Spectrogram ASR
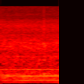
Bye.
